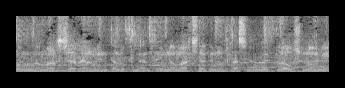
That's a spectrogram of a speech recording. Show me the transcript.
Con una marcha realmente alucinante, una marcha que nos la sirve Klaus Nomi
